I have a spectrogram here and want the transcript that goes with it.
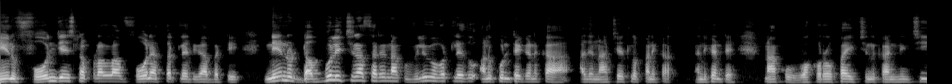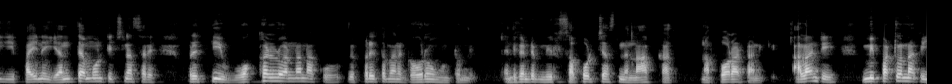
నేను ఫోన్ చేసినప్పుడల్లా ఫోన్ ఎత్తట్లేదు కాబట్టి నేను డబ్బులు ఇచ్చినా సరే నాకు విలువ ఇవ్వట్లేదు అనుకుంటే కనుక అది నా చేతిలో పని కాదు. ఎందుకంటే నాకు ఒక రూపాయి ఇచ్చిన కాడి నుంచి ఈ పైన ఎంత అమౌంట్ ఇచ్చినా సరే ప్రతి ఒక్కళ్ళు అన్నా నాకు విపరీతమైన గౌరవం ఉంటుంది. ఎందుకంటే మీరు సపోర్ట్ చేస్తుంది నాకు కాదు. నా పోరాటానికి. అలాంటి మీ పట్ల నాకు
